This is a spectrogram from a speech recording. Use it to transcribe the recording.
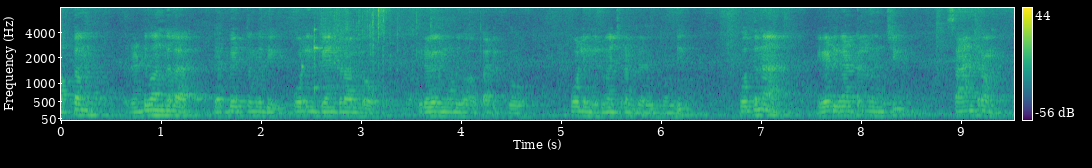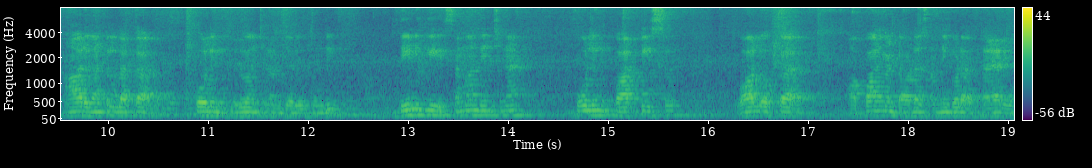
మొత్తం రెండు వందల డెబ్బై తొమ్మిది పోలింగ్ కేంద్రాల్లో ఇరవై మూడవ తారీఖు పోలింగ్ నిర్వహించడం జరుగుతుంది. పొద్దున ఏడు గంటల నుంచి సాయంత్రం ఆరు గంటల దాకా పోలింగ్ నిర్వహించడం జరుగుతుంది. దీనికి సంబంధించిన పోలింగ్ పార్టీస్ వాళ్ళు ఒక అపాయింట్మెంట్ ఆర్డర్స్ అన్నీ కూడా తయారు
